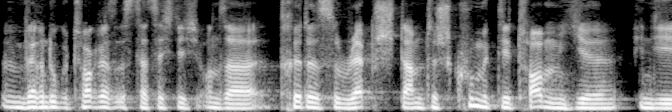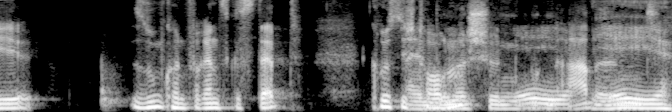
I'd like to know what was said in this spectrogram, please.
während du getalkt hast, ist tatsächlich unser drittes Rap-Stammtisch-Crewmitglied Torben hier in die Zoom-Konferenz gesteppt. Grüß dich, Einen Torben. wunderschönen guten hey. Abend. Hey.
